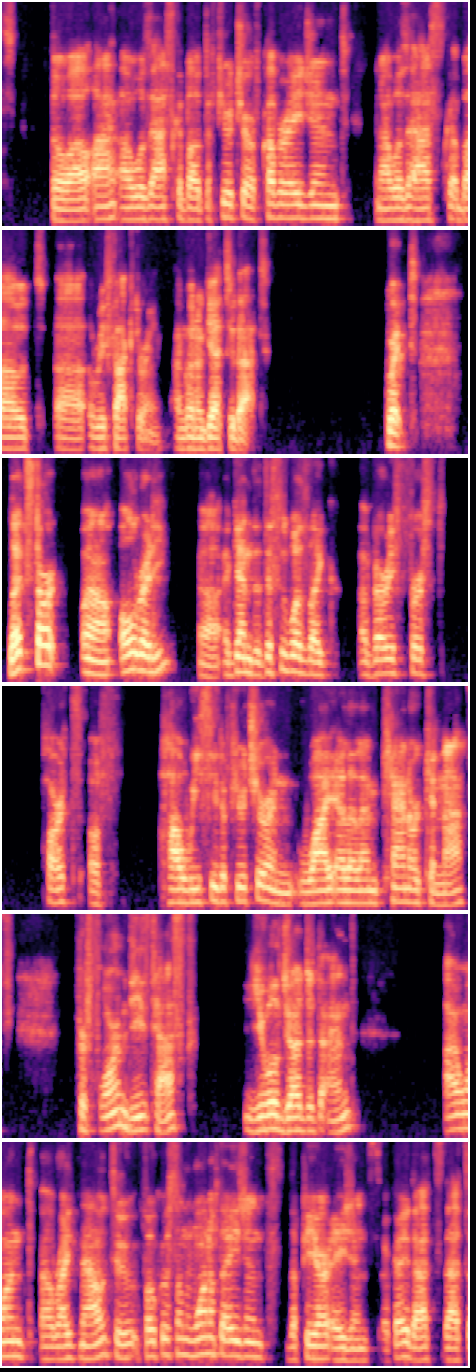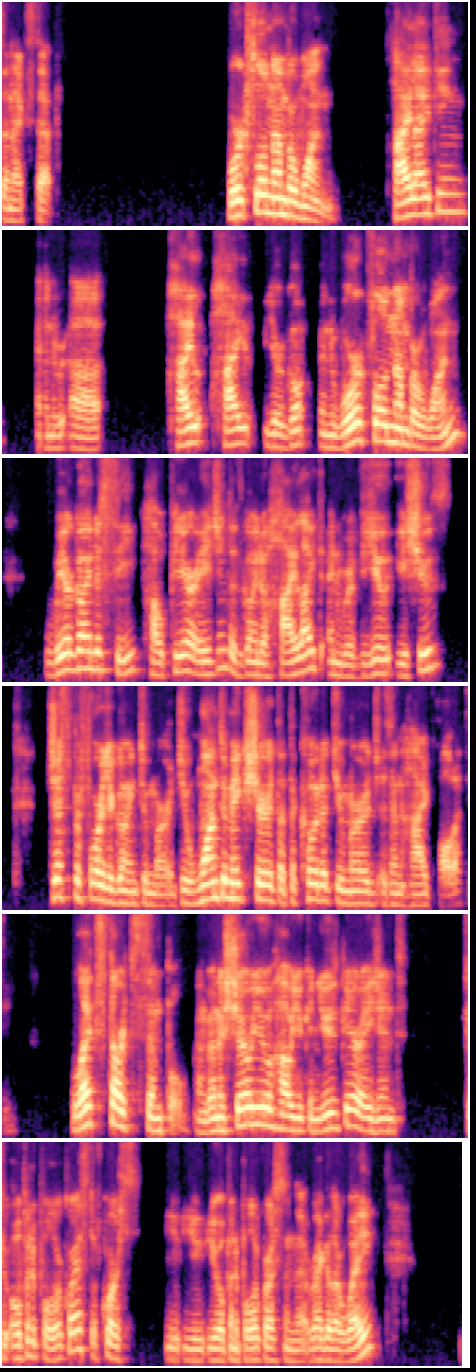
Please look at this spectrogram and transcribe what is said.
So I'll, I was asked about the future of Cover Agent, and I was asked about uh, refactoring. I'm going to get to that. Great. Let's start uh, already. Uh, again, this was like a very first part of how we see the future and why LLM can or cannot perform these tasks, you will judge at the end. I want uh, right now to focus on one of the agents, the PR agents. Okay, that's that's the next step. Workflow number one, highlighting and uh, high high. You're going in workflow number one. We are going to see how PR agent is going to highlight and review issues just before you're going to merge. You want to make sure that the code that you merge is in high quality. Let's start simple. I'm going to show you how you can use PR Agent to open a pull request. Of course, you, you, you open a pull request in the regular way.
